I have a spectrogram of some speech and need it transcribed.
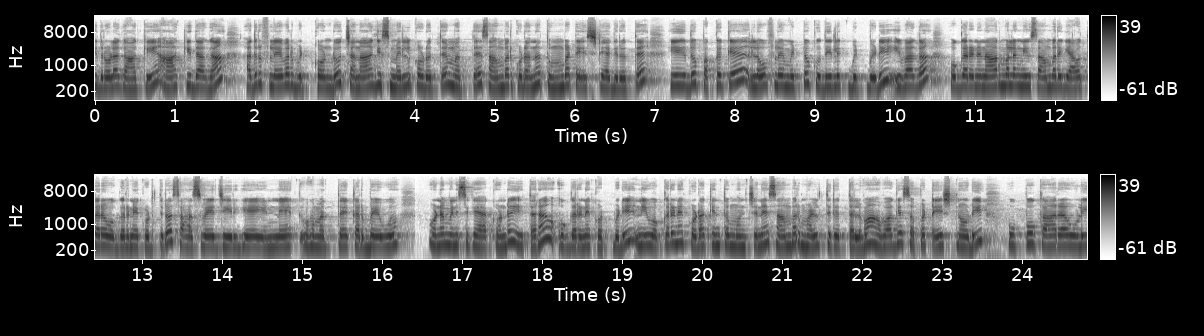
ಇದ್ರೊಳಗೆ ಹಾಕಿ, ಹಾಕಿದಾಗ ಅದ್ರ ಫ್ಲೇವರ್ ಬಿಟ್ಕೊಂಡು ಚೆನ್ನಾಗಿ ಸ್ಮೆಲ್ ಕೊಡುತ್ತೆ ಮತ್ತು ಸಾಂಬಾರು ಕೂಡ ತುಂಬ ಟೇಸ್ಟಿಯಾಗಿರುತ್ತೆ ಇದು ಪಕ್ಕಕ್ಕೆ ಲೋ ಫ್ಲೇಮ್ ಇಟ್ಟು ಕುದೀಲಿಕ್ಕೆ ಬಿಟ್ಬಿಡಿ. ಇವಾಗ ಒಗ್ಗರಣೆ ನಾರ್ಮಲಾಗಿ ನೀವು ಸಾಂಬಾರಿಗೆ ಯಾವ ಥರ ಒಗ್ಗರಣೆ ಕೊಡ್ತೀರೋ, ಸಾಸಿವೆ, ಜೀರಿಗೆ, ಎಣ್ಣೆ, ಮತ್ತು ಕರಿಬೇವು ಒಣಮೆಣಸಿಗೆ ಹಾಕ್ಕೊಂಡು ಈ ಥರ ಒಗ್ಗರಣೆ ಕೊಟ್ಬಿಡಿ. ನೀವು ಒಗ್ಗರಣೆ ಕೊಡೋಕ್ಕಿಂತ ಮುಂಚೆನೇ ಸಾಂಬಾರು ಮಳ್ತಿರುತ್ತಲ್ವ ಅವಾಗೆ ಸ್ವಲ್ಪ ಟೇಸ್ಟ್ ನೋಡಿ. ಉಪ್ಪು, ಖಾರ, ಹುಳಿ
